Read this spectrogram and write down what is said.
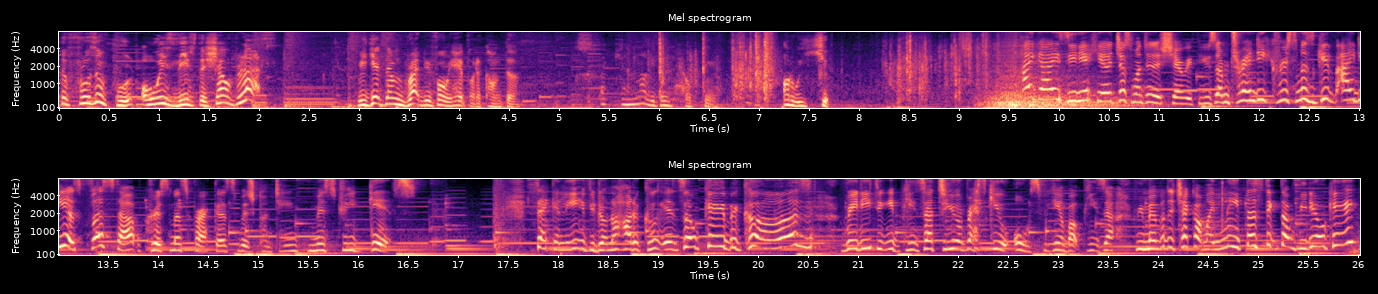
The frozen food always leaves the shelf last. We get them right before we head for the counter. Like you're not even helping. All way here. Hi guys, Xenia here. Just wanted to share with you some trendy Christmas gift ideas. First up, Christmas crackers which contain mystery gifts. Secondly, if you don't know how to cook, it's okay because ready to eat pizza to your rescue. Oh, speaking about pizza, remember to check out my latest TikTok video, okay?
